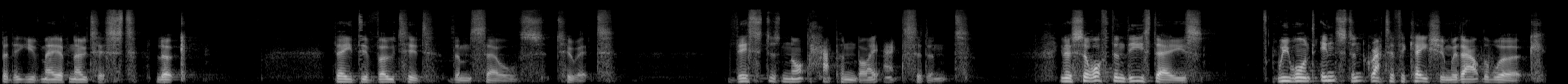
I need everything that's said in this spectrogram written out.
but that you may have noticed. Look, they devoted themselves to it. This does not happen by accident. You know, so often these days, we want instant gratification without the work.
